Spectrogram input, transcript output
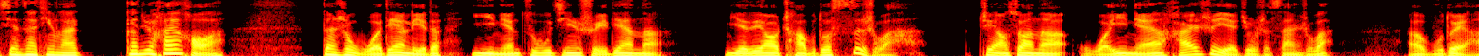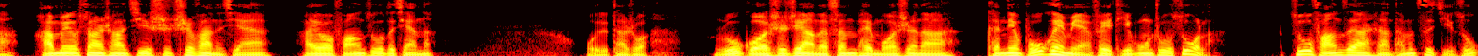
现在听来感觉还好啊，但是我店里的一年租金、水电呢，也得要差不多四十万。这样算呢，我一年还是也就是三十万。啊，不对啊，还没有算上技师吃饭的钱，还有房租的钱呢。我对他说：“如果是这样的分配模式呢，肯定不会免费提供住宿了，租房子啊，让他们自己租，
